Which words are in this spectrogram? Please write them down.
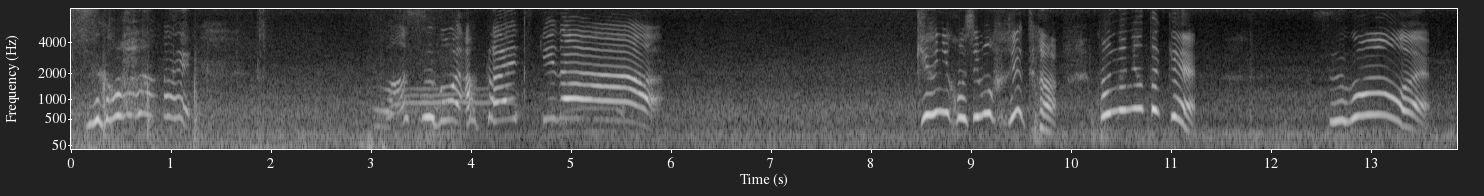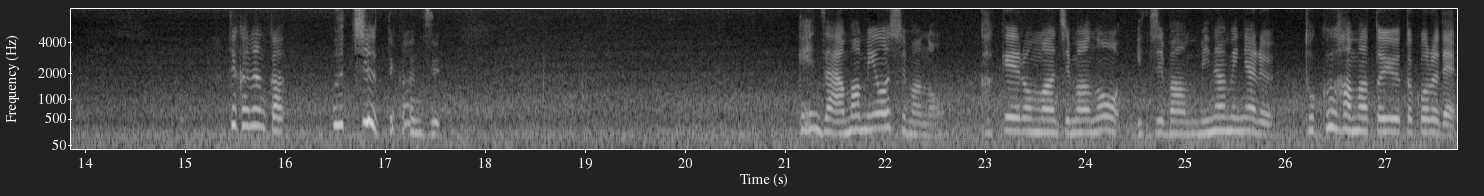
すごい。うわすごい。赤い月だ。急に星も増えた。こんなにあったっけ？すごい。てかなんか宇宙って感じ。現在奄美大島の加計呂麻島の一番南にある徳浜というところで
